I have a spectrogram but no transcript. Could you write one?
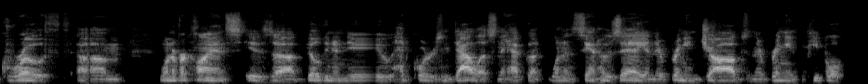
growth. Um, one of our clients is uh, building a new headquarters in Dallas, and they have one in San Jose, and they're bringing jobs and they're bringing people.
